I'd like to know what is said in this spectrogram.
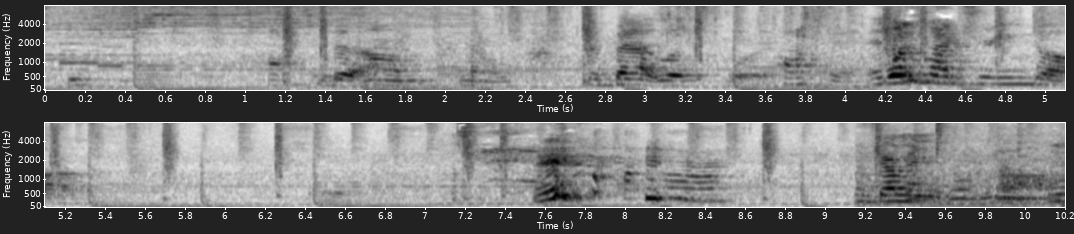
spooky. the um no the bad luck floor. Haunted. What is my dream dog? German, no.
